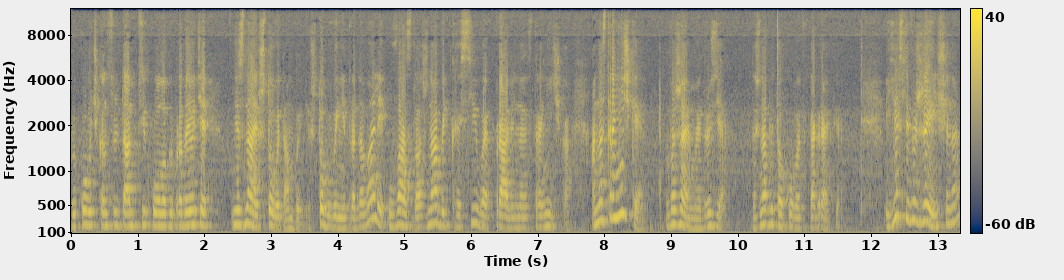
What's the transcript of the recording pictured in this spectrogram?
вы коуч-консультант, психолог, вы продаете, не знаю, что вы там были, что бы вы ни продавали, у вас должна быть красивая, правильная страничка. А на страничке, уважаемые друзья, должна быть толковая фотография. Если вы женщина,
